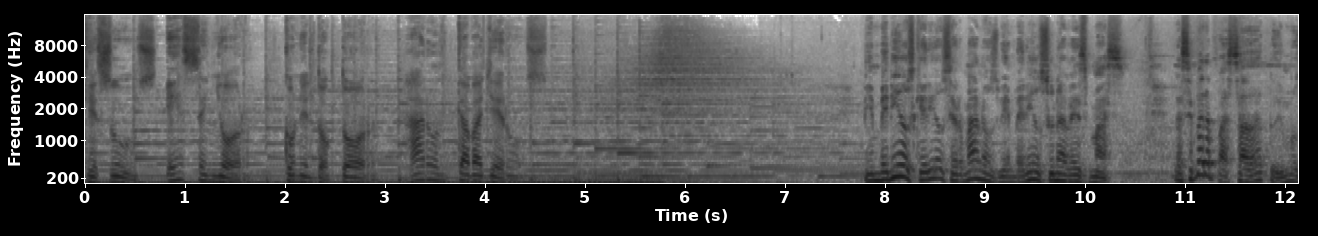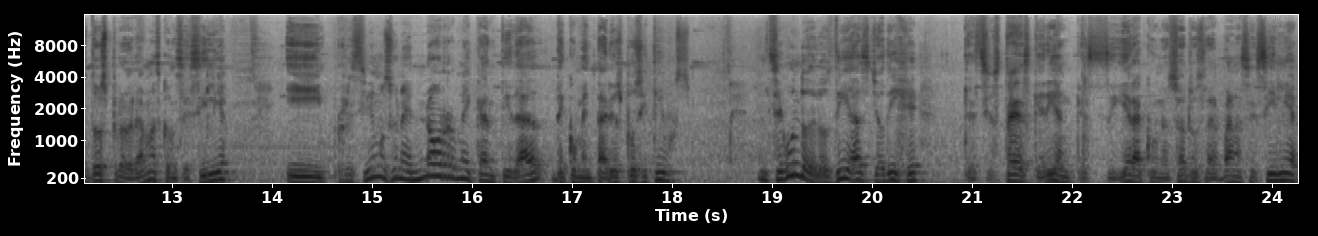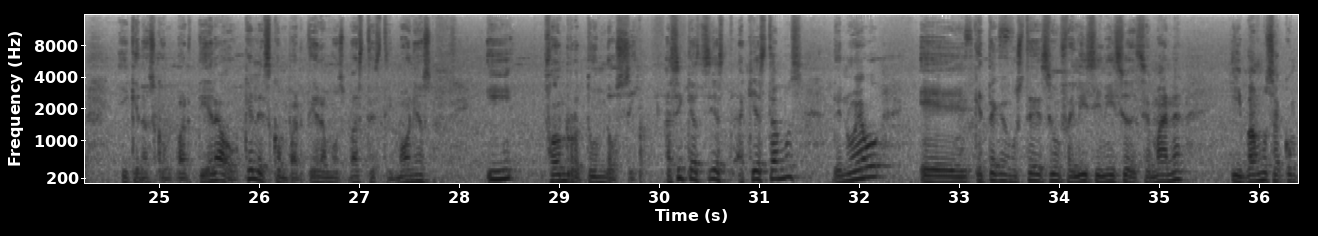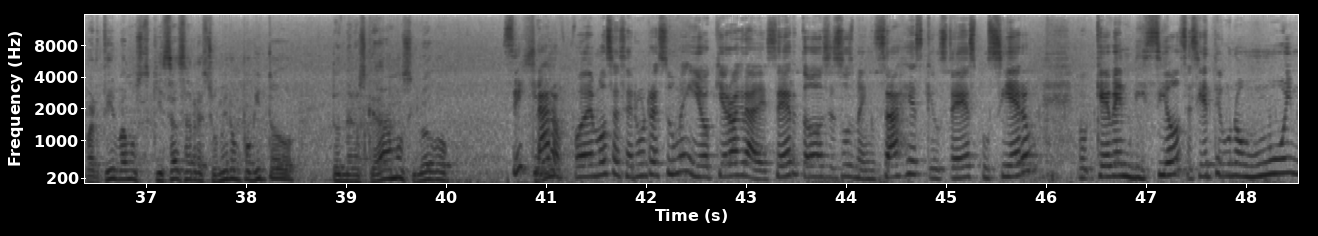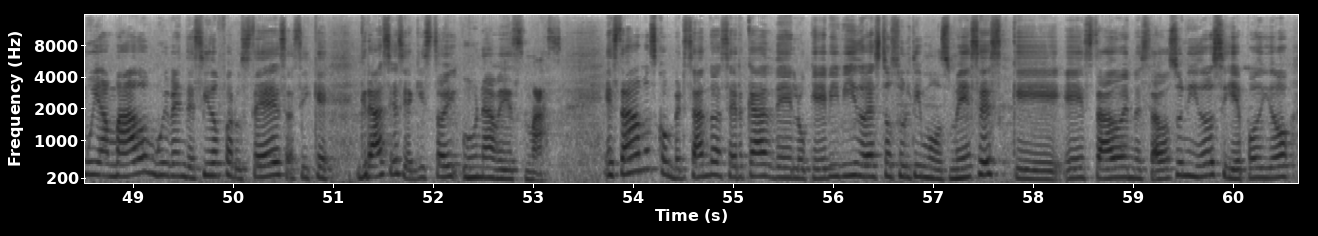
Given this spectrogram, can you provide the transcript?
Jesús es Señor con el doctor Harold Caballeros. Bienvenidos queridos hermanos, bienvenidos una vez más. La semana pasada tuvimos dos programas con Cecilia y recibimos una enorme cantidad de comentarios positivos. El segundo de los días yo dije que si ustedes querían que siguiera con nosotros la hermana Cecilia y que nos compartiera o que les compartiéramos más testimonios y fue un rotundo sí. Así que aquí estamos de nuevo. Eh, que tengan ustedes un feliz inicio de semana y vamos a compartir, vamos quizás a resumir un poquito donde nos quedamos y luego Sí, claro, podemos hacer un resumen y yo quiero agradecer todos esos mensajes que ustedes pusieron. Qué bendición, se siente uno muy, muy amado, muy bendecido por ustedes, así que gracias y aquí estoy una vez más. Estábamos conversando acerca de lo que he vivido estos últimos meses que he estado en Estados Unidos y he podido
